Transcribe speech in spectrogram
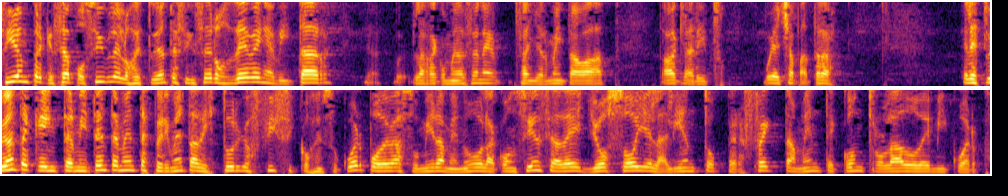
siempre que sea posible, los estudiantes sinceros deben evitar, las recomendaciones, San Germain estaba, estaba clarito, voy a echar para atrás. El estudiante que intermitentemente experimenta disturbios físicos en su cuerpo debe asumir a menudo la conciencia de yo soy el aliento perfectamente controlado de mi cuerpo.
